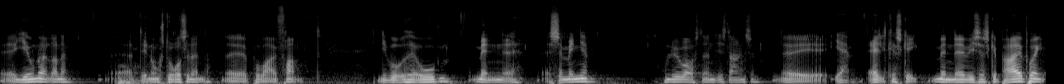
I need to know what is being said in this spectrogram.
øh, jævnaldrende. Det er nogle store talenter øh, på vej frem. Niveauet her er åben. Men øh, Semenya, hun løber også den distance. Øh, ja, alt kan ske. Men øh, hvis jeg skal pege på en,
